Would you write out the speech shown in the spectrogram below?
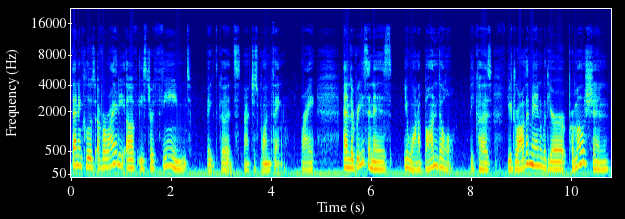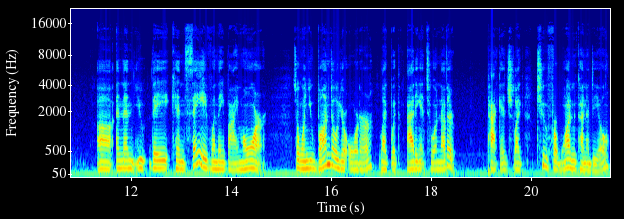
that includes a variety of Easter themed baked goods, not just one thing, right? And the reason is you want a bundle because you draw them in with your promotion uh, and then you they can save when they buy more. So when you bundle your order, like with adding it to another package, like two for one kind of deal,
